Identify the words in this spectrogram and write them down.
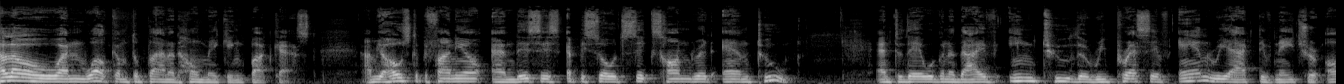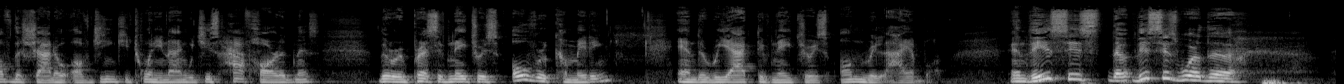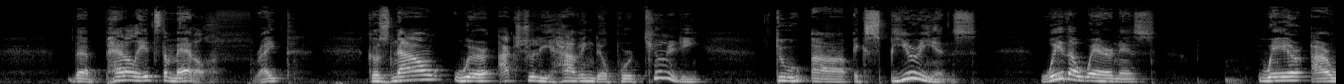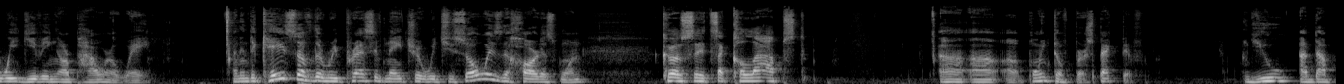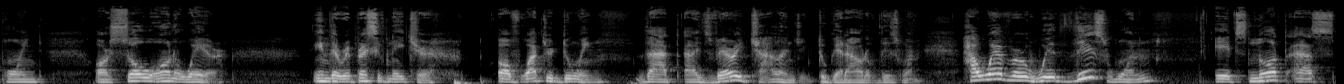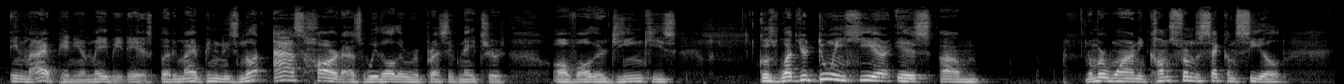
Hello and welcome to Planet Homecoming Podcast. I'm your host Epifanio and this is episode 602. And today we're going to dive into the repressive and reactive nature of the shadow of Key 29, which is half-heartedness. The repressive nature is overcommitting and the reactive nature is unreliable. And this is the this is where the the pedal hits the metal, right? Because now we're actually having the opportunity to uh, experience with awareness where are we giving our power away? And in the case of the repressive nature which is always the hardest one because it's a collapsed uh, uh, uh, point of perspective. You at that point are so unaware in the repressive nature of what you're doing that uh, it's very challenging to get out of this one. However, with this one, it's not as, in my opinion, maybe it is, but in my opinion, it's not as hard as with other repressive natures of other keys. Because what you're doing here is, um, number one, it comes from the second seal.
